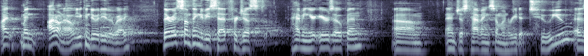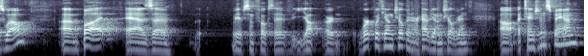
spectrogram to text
I, I mean, I don't know. You can do it either way. There is something to be said for just having your ears open um, and just having someone read it to you as well. Um, but as uh, we have some folks that have young, or work with young children or have young children, uh, attention span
